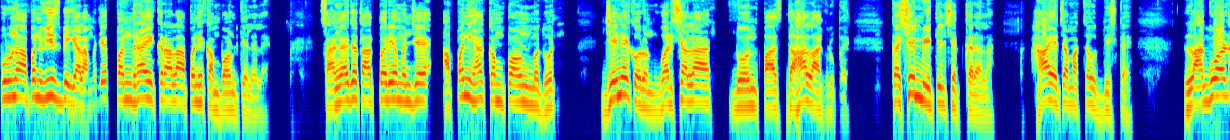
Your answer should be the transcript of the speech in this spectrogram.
पूर्ण आपण वीस बिघ्याला म्हणजे पंधरा एकराला आपण हे कंपाऊंड केलेलं आहे. सांगायचं तात्पर्य म्हणजे आपण ह्या कंपाऊंडमधून जेणेकरून वर्षाला दोन पाच दहा लाख रुपये कसे मिळतील शेतकऱ्याला? हा याच्या मागचा उद्दिष्ट आहे. लागवड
